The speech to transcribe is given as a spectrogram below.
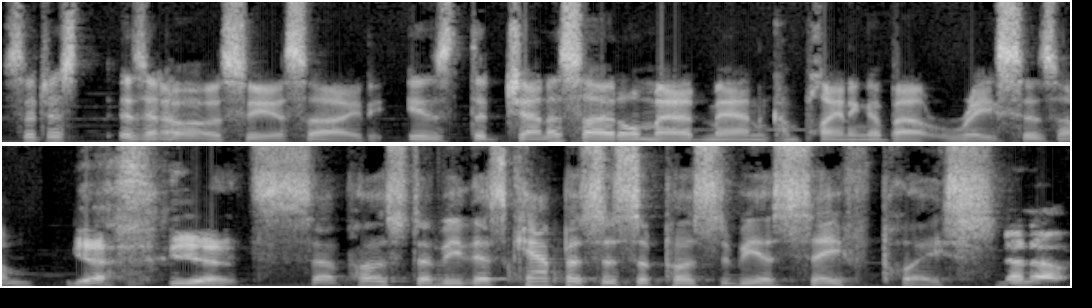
So, just as an OOC aside, is the genocidal madman complaining about racism? yes, yes. It's supposed to be. This campus is supposed to be a safe place. No, no.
